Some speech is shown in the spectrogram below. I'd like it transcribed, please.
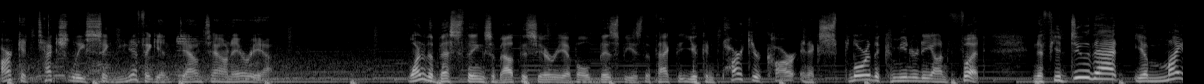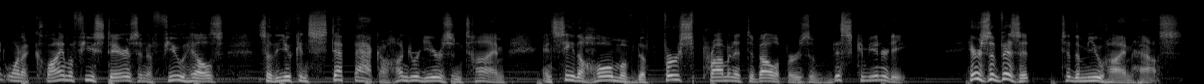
architecturally significant downtown area. One of the best things about this area of Old Bisbee is the fact that you can park your car and explore the community on foot. And if you do that, you might want to climb a few stairs and a few hills so that you can step back 100 years in time and see the home of the first prominent developers of this community. Here's a visit to the Muheim House.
